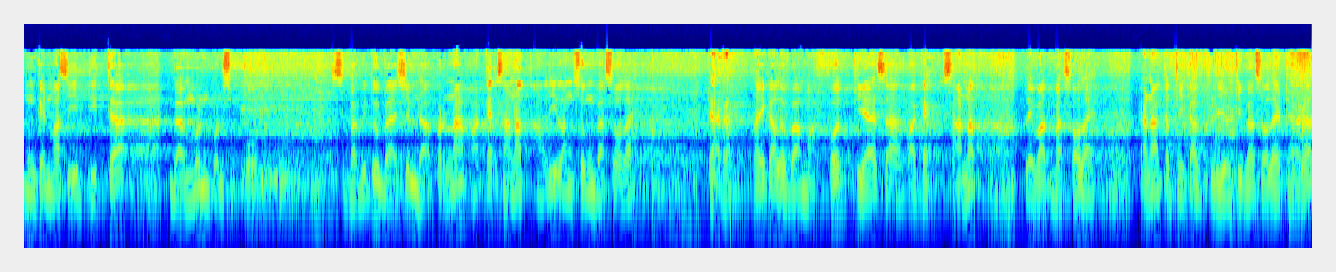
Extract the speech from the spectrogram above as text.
mungkin masih ibtidak Mbah Mun pun sepuh. Sebab itu Mbah Hasim tidak pernah pakai sanat Ali langsung Mbah Soleh Darat. Tapi kalau Mbah Mahfud biasa pakai sanat lewat Mbah Soleh. Karena ketika beliau di Mbah Soleh Darat,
